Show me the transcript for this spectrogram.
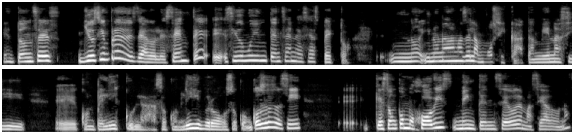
Entonces, yo siempre desde adolescente he sido muy intensa en ese aspecto no, y no nada más de la música, también así eh, con películas o con libros o con cosas así que son como hobbies, me intenseo demasiado, ¿no?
